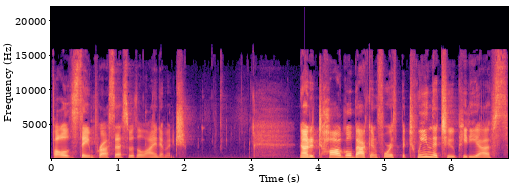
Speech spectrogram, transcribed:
follow the same process with align image. Now to toggle back and forth between the two PDFs,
